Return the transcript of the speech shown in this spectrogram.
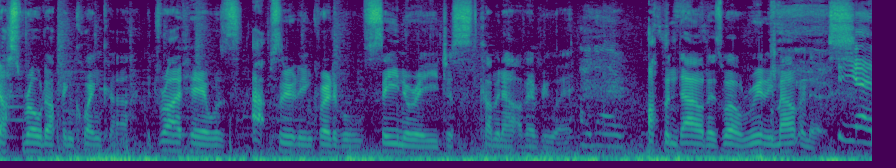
Just rolled up in Cuenca. The drive here was absolutely incredible. Scenery just coming out of everywhere. I know. Up and down as well, really mountainous. Yeah,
